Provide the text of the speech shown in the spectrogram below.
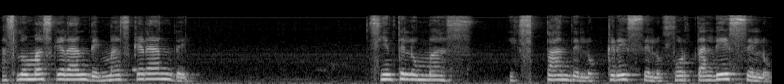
Hazlo más grande, más grande. Siéntelo más, expándelo, crécelo, fortalécelo.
